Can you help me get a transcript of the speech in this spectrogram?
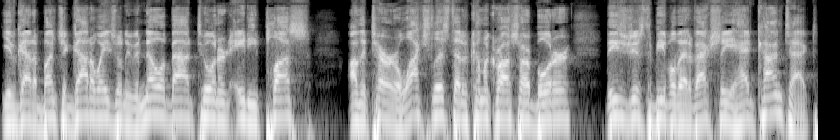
You've got a bunch of gotaways you don't even know about. Two hundred eighty plus on the terror watch list that have come across our border. These are just the people that have actually had contact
